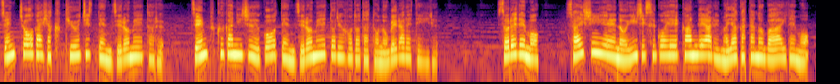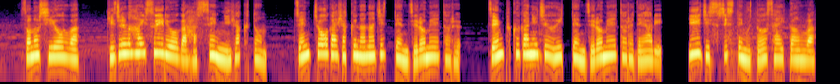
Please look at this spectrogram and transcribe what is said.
全長が190.0メートル、全幅が25.0メートルほどだと述べられている。それでも、最新鋭のイージス護衛艦であるマヤ型の場合でも、その使用は、基準排水量が8200トン、全長が170.0メートル、全幅が21.0メートルであり、イージスシステム搭載艦は、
